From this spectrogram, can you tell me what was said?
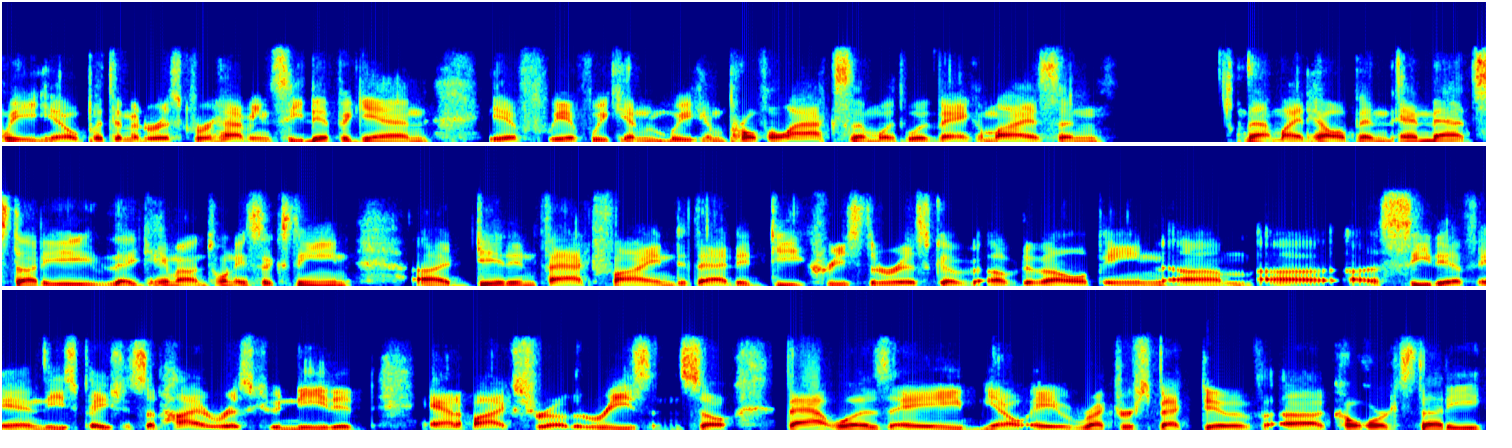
we you know put them at risk for having C. diff again. If if we can we can prophylax them with with vancomycin, that might help. And, and that study that came out in 2016 uh, did in fact find that it decreased the risk of, of developing um, uh, C. diff in these patients at high risk who needed antibiotics for other reasons. So that was a you know a retrospective uh, cohort study.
